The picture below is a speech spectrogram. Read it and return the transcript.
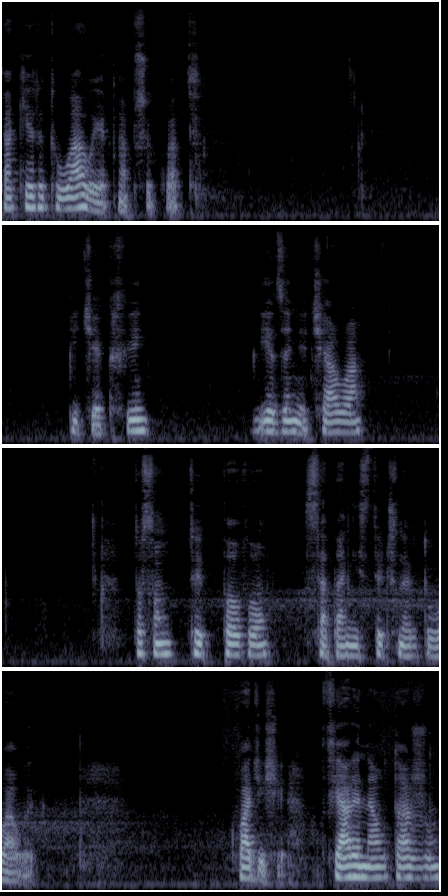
Takie rytuały, jak na przykład picie krwi, jedzenie ciała, to są typowo satanistyczne rytuały. Kładzie się ofiary na ołtarzu.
